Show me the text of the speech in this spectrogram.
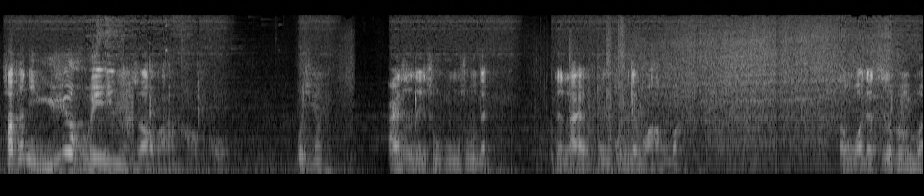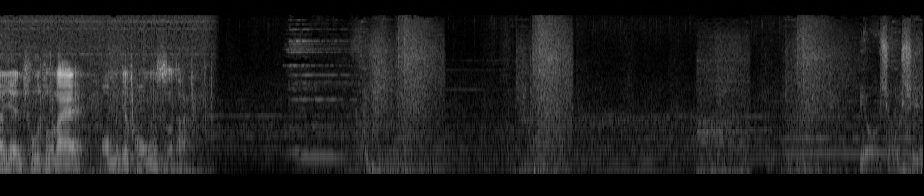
他跟你迂回，你知道吧？不行，还是得出攻速的，得来个攻速的王八。等我的智慧墨刃出出来，我们就拱死他。要小心！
